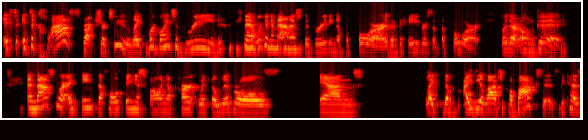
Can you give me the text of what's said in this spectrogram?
it's it's a class structure too. Like we're going to breed, you know, we're going to manage the breeding of the poor, the behaviors of the poor for their own good. And that's where I think the whole thing is falling apart with the liberals and like the ideological boxes because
